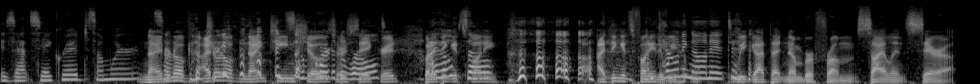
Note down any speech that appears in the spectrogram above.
Is that sacred somewhere? No, I don't know. If, I don't know if country? nineteen Some shows part of are sacred, but I, I think it's so. funny. I think it's funny that we it. we got that number from Silent Sarah,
